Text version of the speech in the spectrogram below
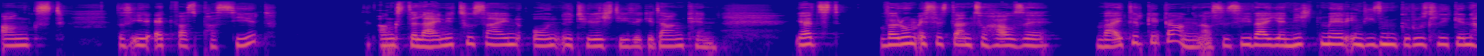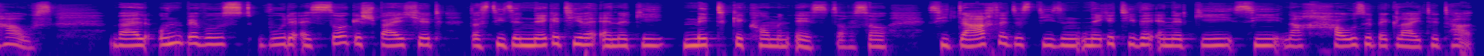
Angst, dass ihr etwas passiert. Angst alleine zu sein und natürlich diese Gedanken. Jetzt, warum ist es dann zu Hause weitergegangen. Also sie war ja nicht mehr in diesem gruseligen Haus, weil unbewusst wurde es so gespeichert, dass diese negative Energie mitgekommen ist. Also sie dachte, dass diese negative Energie sie nach Hause begleitet hat.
